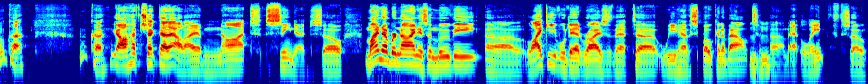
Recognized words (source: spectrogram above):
Okay. Okay. Yeah, I'll have to check that out. I have not seen it. So my number nine is a movie uh, like Evil Dead Rises that uh, we have spoken about Mhm. um, at length. So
